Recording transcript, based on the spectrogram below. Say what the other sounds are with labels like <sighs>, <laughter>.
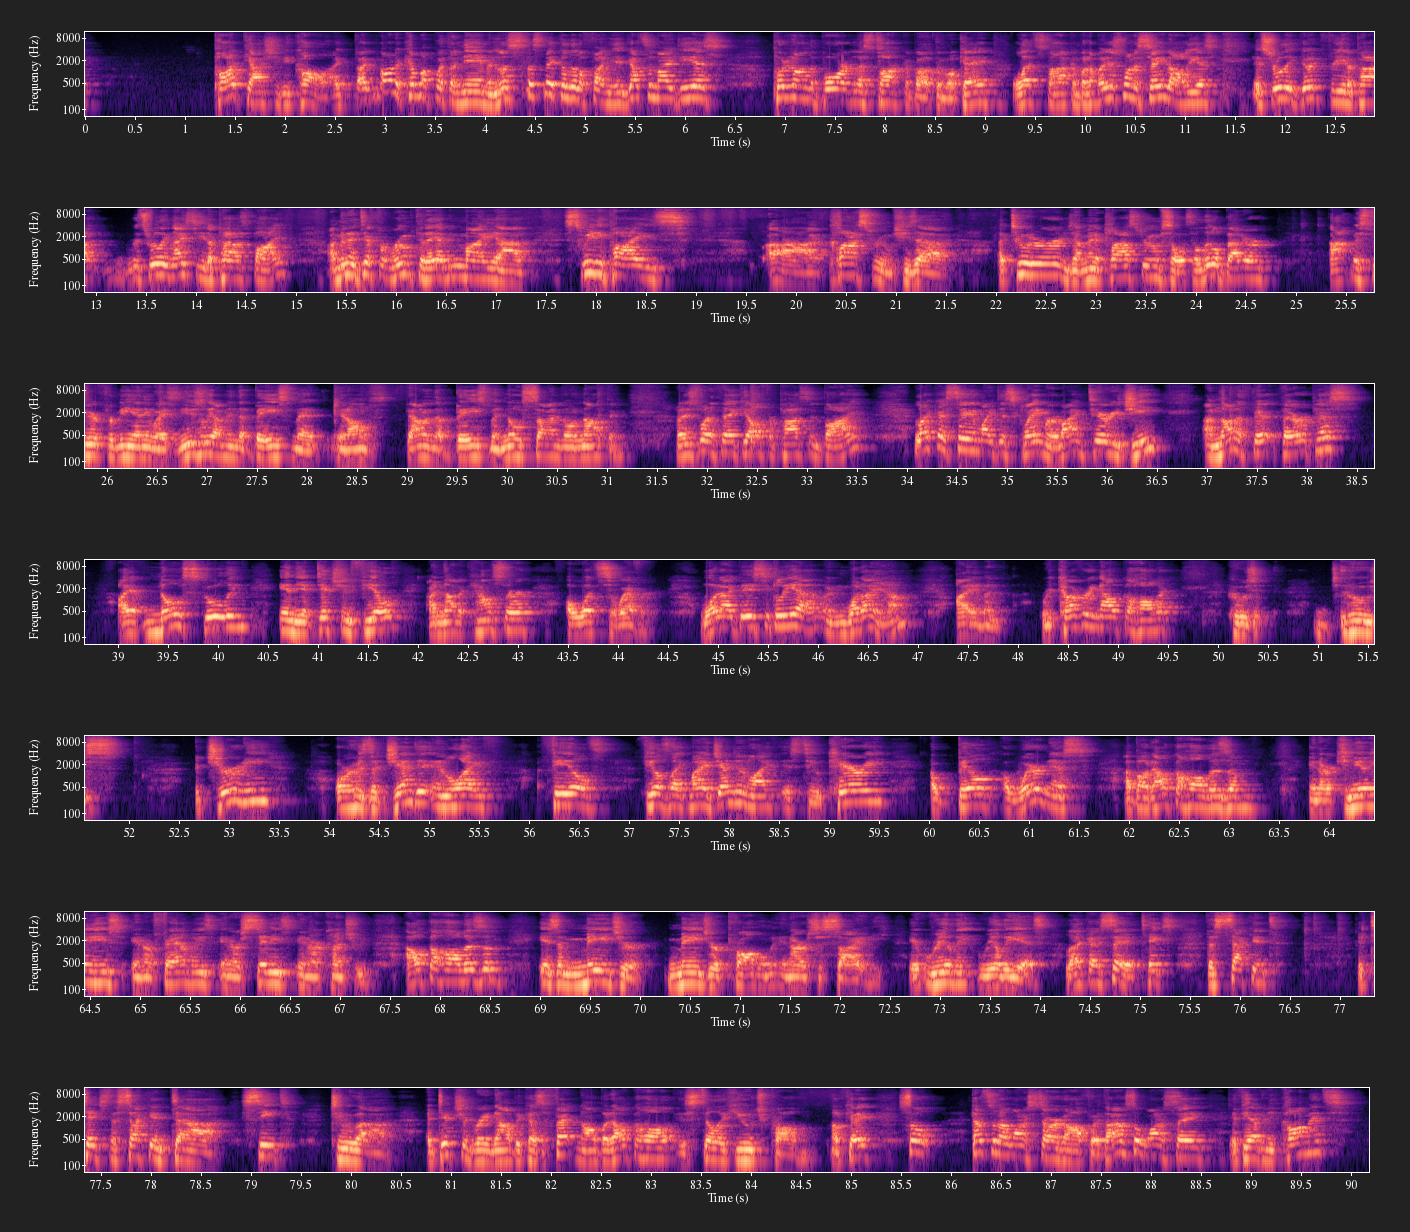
podcast should be called. I, I want to come up with a name and let's let's make a little fun. You've got some ideas? Put it on the board and let's talk about them, okay? Let's talk about them. I just want to say to all of you, it's really good for you to pass, it's really nice of you to pass by. I'm in a different room today. I'm in my uh, Sweetie Pie's uh, classroom. She's a, a tutor and I'm in a classroom, so it's a little better atmosphere for me anyways. Usually I'm in the basement, you know, down in the basement, no sun, no nothing. But I just want to thank you all for passing by. Like I say in my disclaimer, I'm Terry G. I'm not a therapist. I have no schooling in the addiction field. I'm not a counselor or whatsoever. What I basically am and what I am, I am a recovering alcoholic whose, whose journey or whose agenda in life feels feels like my agenda in life is to carry, build awareness about alcoholism in our communities, in our families, in our cities, in our country. Alcoholism is a major, major problem in our society. It really, really is. Like I say, it takes the second, it takes the second uh, seat to uh, addiction right now because of fentanyl, but alcohol is still a huge problem. Okay, so that's what I want to start off with. I also want to say, if you have any comments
